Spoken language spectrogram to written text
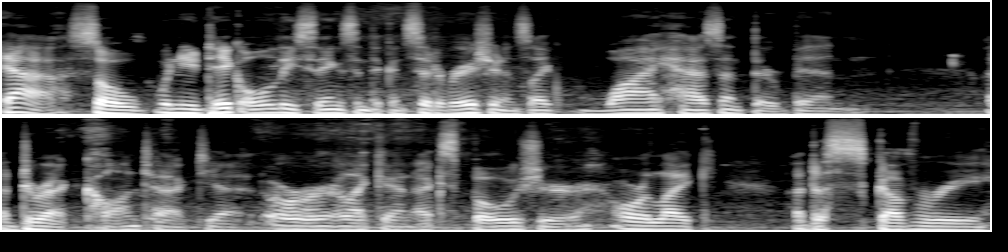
yeah so when you take all these things into consideration it's like why hasn't there been a direct contact yet? Or like an exposure or like a discovery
